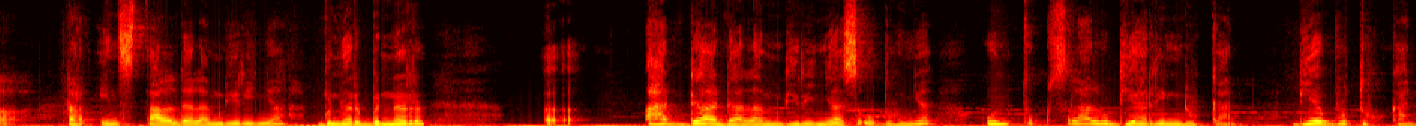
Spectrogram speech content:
uh, terinstal dalam dirinya, benar-benar uh, ada dalam dirinya seutuhnya untuk selalu dia rindukan, dia butuhkan.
